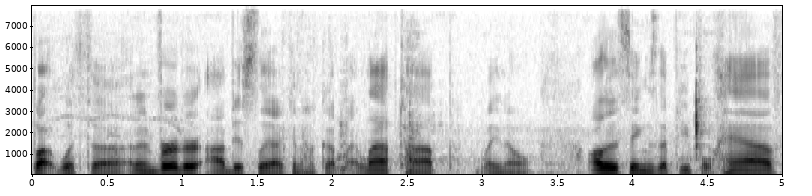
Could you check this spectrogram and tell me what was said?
But with uh, an inverter, obviously I can hook up my laptop, you know, other things that people have,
